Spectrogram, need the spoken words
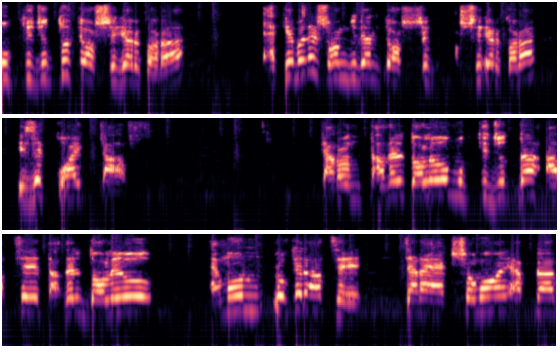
মুক্তিযুদ্ধকে অস্বীকার করা, একেবারে সংবিধানকে অস্বীকার করা ইজ এ কোয়াইট টাফ কারণ তাদের দলেও মুক্তিযোদ্ধা আছে তাদের দলেও এমন লোকেরা আছে যারা এক সময় আপনার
